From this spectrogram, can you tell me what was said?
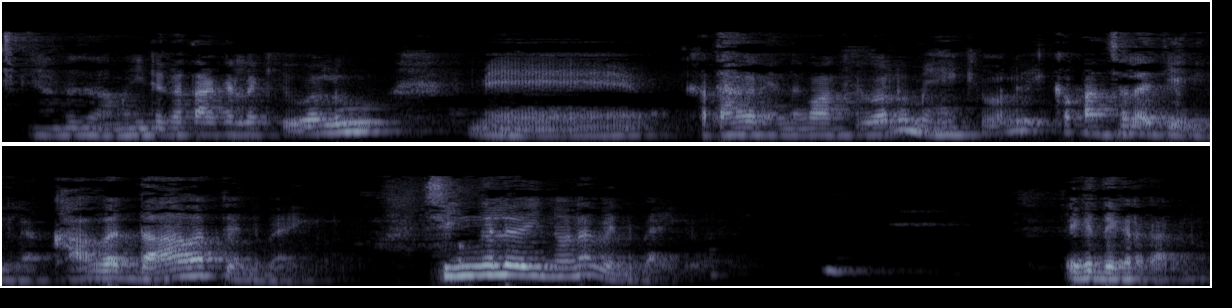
ඊට සමහිත කතා කරලා කිව්වලු මේ කතා කරගෙන ඉඳනවා කිව්වලු මෙහි කිව්වලු එක පන්සලයි තියෙන කියලා. කවදාවත් වෙන්න බෑ කිව්වා. සිංහලෝ ඉන්නවනම් වෙන්න බෑ කිව්වා. ඒක දෙකට ගන්නවා.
